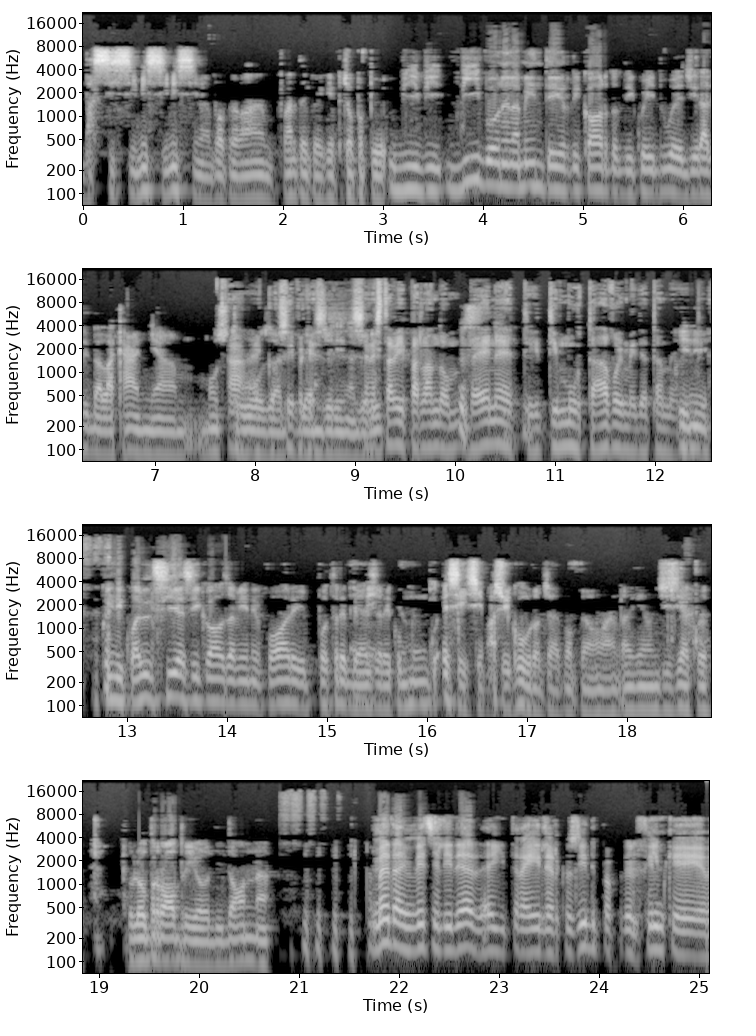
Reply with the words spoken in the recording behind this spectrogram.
bassissimissimissime proprio, ma a parte perché c'ho proprio vivi- vivo nella mente il ricordo di quei due girati dalla cagna Ah, mostruosa ecco, sì, di Angelina se ne Jolie. stavi parlando bene ti, ti mutavo immediatamente. Quindi, quindi qualsiasi cosa viene fuori potrebbe È essere meglio. comunque... Eh sì, sì, ma sicuro, cioè, proprio, perché non ci sia que- quell'obbrobrio di donna. A me dà invece l'idea dei trailer così di proprio del film che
